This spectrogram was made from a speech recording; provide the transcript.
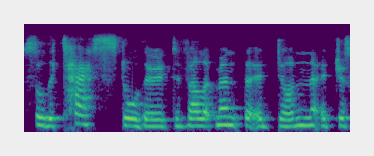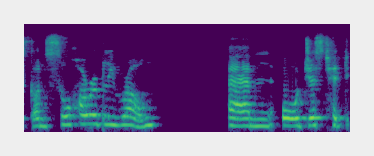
So the test or the development that had done had just gone so horribly wrong um, or just had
